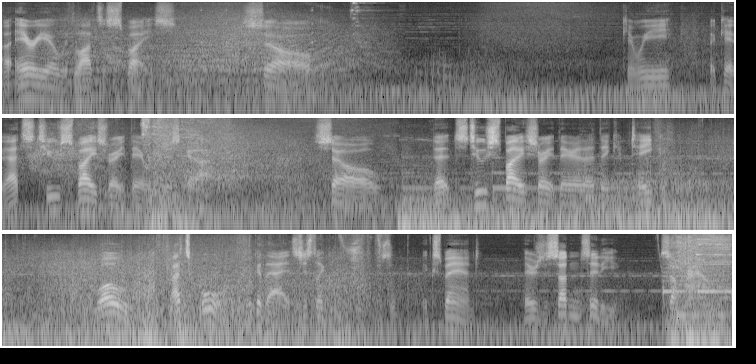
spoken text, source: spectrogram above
uh, area with lots of spice. So, can we... Okay, that's two spice right there we just got. So, that's two spice right there that they can take. Whoa, that's cool. Look at that. It's just like expand. There's a sudden city somehow.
